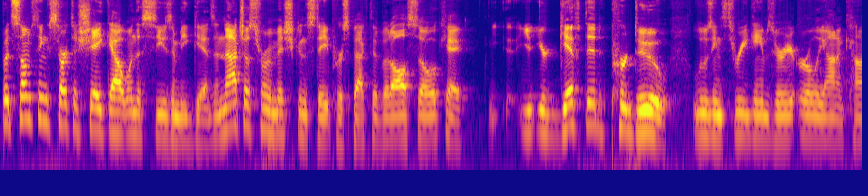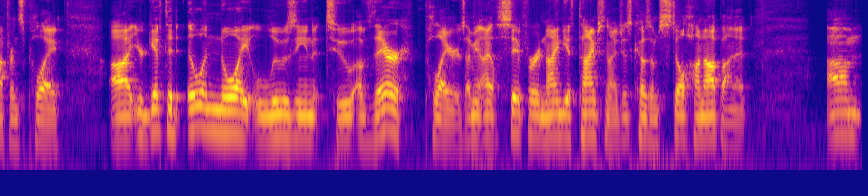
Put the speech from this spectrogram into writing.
But some things start to shake out when the season begins. And not just from a Michigan State perspective, but also, okay, you're gifted Purdue losing three games very early on in conference play. Uh, you're gifted Illinois losing two of their players. I mean, I'll say for a 90th time tonight just because I'm still hung up on it. Um,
